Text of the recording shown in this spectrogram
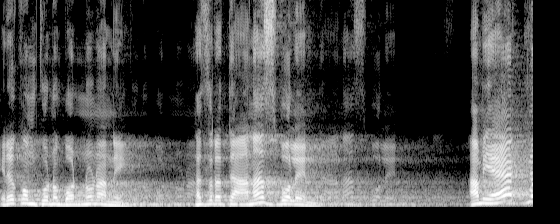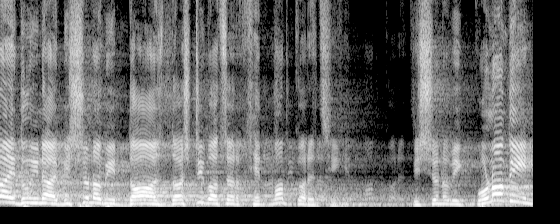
এরকম কোনো বর্ণনা নেই। হজরতে আনাস বলেন, আমি এক নয়, দুই নয় বিশ্বনবীর দশ, দশটি বছর খেদমত করেছি। বিশ্বনবী কোনোদিন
